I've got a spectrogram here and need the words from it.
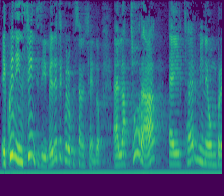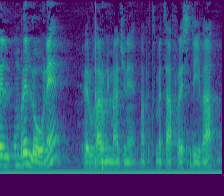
E quindi in sintesi, vedete quello che stanno dicendo? Eh, la Torah è il termine ombrell- ombrellone, per usare un'immagine, una metafora estiva,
